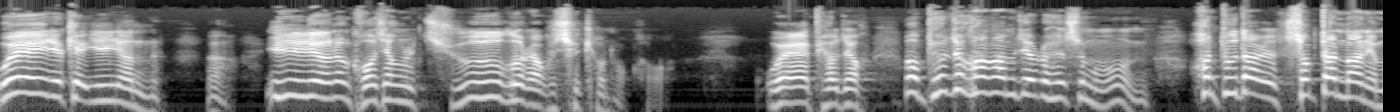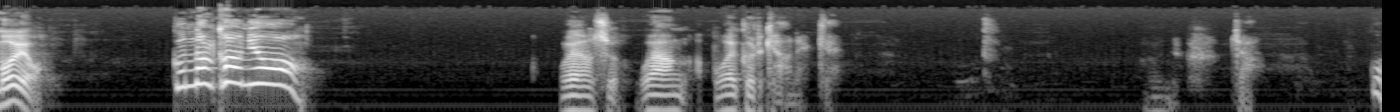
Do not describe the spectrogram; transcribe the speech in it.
왜 이렇게 1년, 1년은 어, 고생을 죽으라고 시켜놓고, 왜 표적, 어, 표적 항암제로 했으면 한 두 달, 석 달 만에 뭐요? 끝날 거 아니야. 왜 안써? 왜, 안, 왜 그렇게 안 했게? 자, 그,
